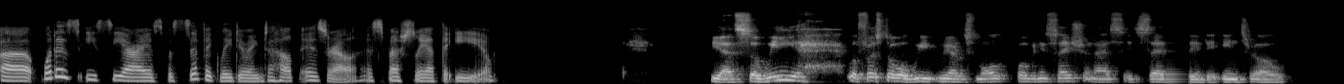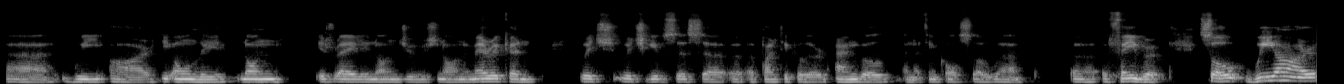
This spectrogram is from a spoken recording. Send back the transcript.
uh, what is ECI specifically doing to help Israel, especially at the EU? Yeah, so we, well, first of all, we, we are a small organization. As it said in the intro, uh, we are the only non Israeli, non Jewish, non American, which, which gives us a, a, particular angle and I think also uh, uh, a favor. So we are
